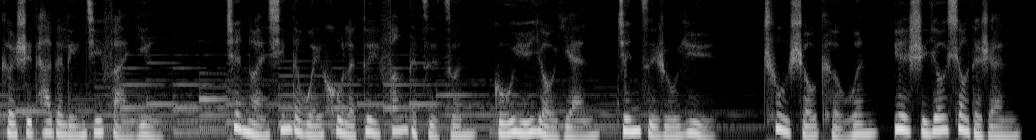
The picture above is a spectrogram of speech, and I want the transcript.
可是他的灵机反应。却暖心地维护了对方的自尊。古语有言：“君子如玉，触手可温。”越是优秀的人，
